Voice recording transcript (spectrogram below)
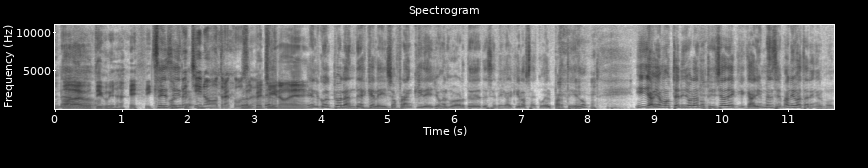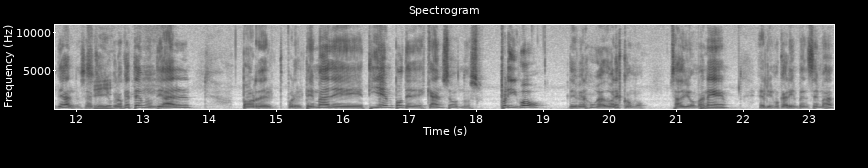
Una, Hola, Guti, cuidado. Sí, el golpe no. chino es otra cosa. Golpe chino es... el golpe holandés que le hizo Frankie de Jong, el jugador de, de Senegal, que lo sacó del partido. y habíamos tenido la noticia de que Karim Benzema no iba a estar en el Mundial. O sea que Sí. yo creo que este Mundial, por el, por el tema de tiempos de descanso, nos privó de ver jugadores como Sadio Mané, el mismo Karim Benzema.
